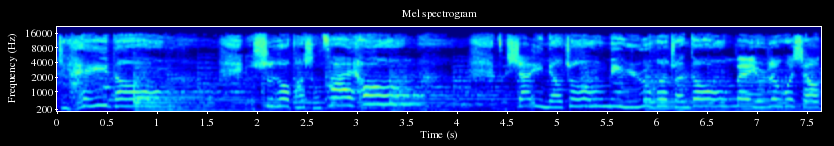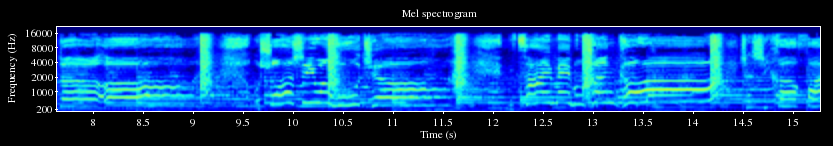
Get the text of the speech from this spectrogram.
进黑洞，有时候爬上彩虹，在下一秒钟，命运如何转动，没有人会晓得。我说希望无穷，你猜美梦成空，相信和怀。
